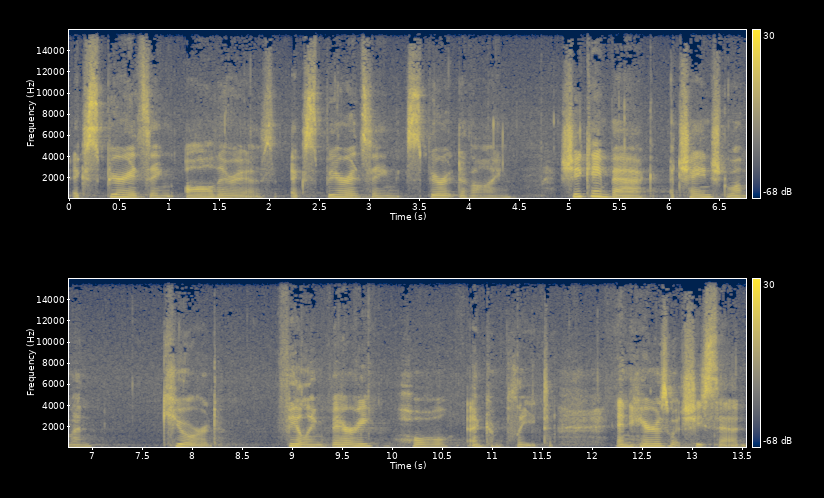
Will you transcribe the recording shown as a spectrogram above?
experiencing all there is, experiencing Spirit Divine. She came back a changed woman, cured, feeling very whole and complete. And here's what she said.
